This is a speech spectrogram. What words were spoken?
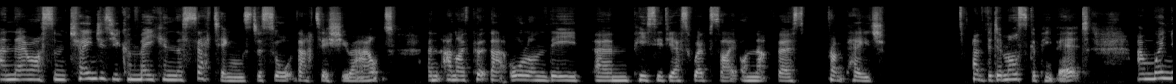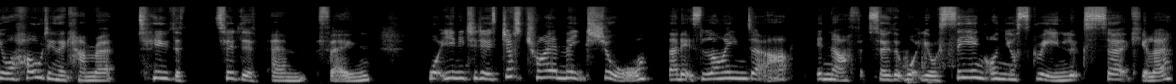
And there are some changes you can make in the settings to sort that issue out. And, and I've put that all on the um, PCDS website on that first front page of the dermoscopy bit. And when you're holding the camera to the to the um, phone, what you need to do is just try and make sure that it's lined up enough so that what you're seeing on your screen looks circular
